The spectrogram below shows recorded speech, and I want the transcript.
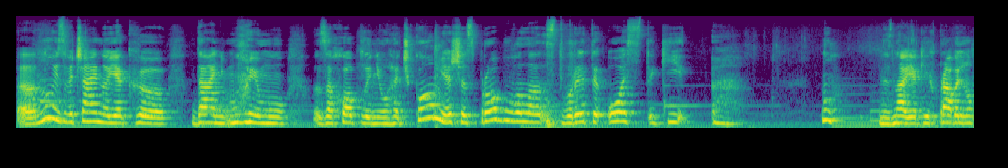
Е, Ну і звичайно, як е, дань моєму захопленню гачком, я ще спробувала створити ось такі, е, ну не знаю, як їх правильно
